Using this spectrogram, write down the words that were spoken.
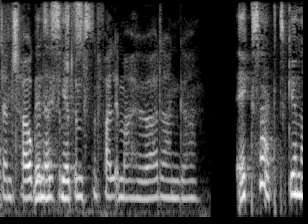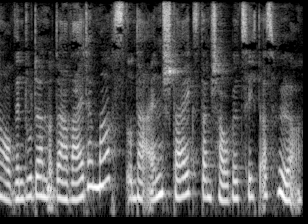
Dann schaukelt es im schlimmsten Fall immer höher dann, gell? Exakt, genau. Wenn du dann da weitermachst und da einsteigst, dann schaukelt sich das höher.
